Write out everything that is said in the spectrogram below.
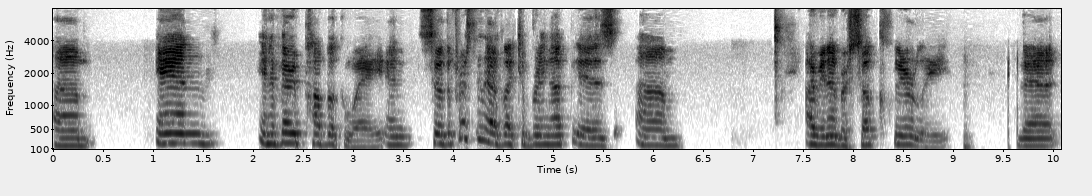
um, and in a very public way. And so the first thing that I'd like to bring up is um, I remember so clearly that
